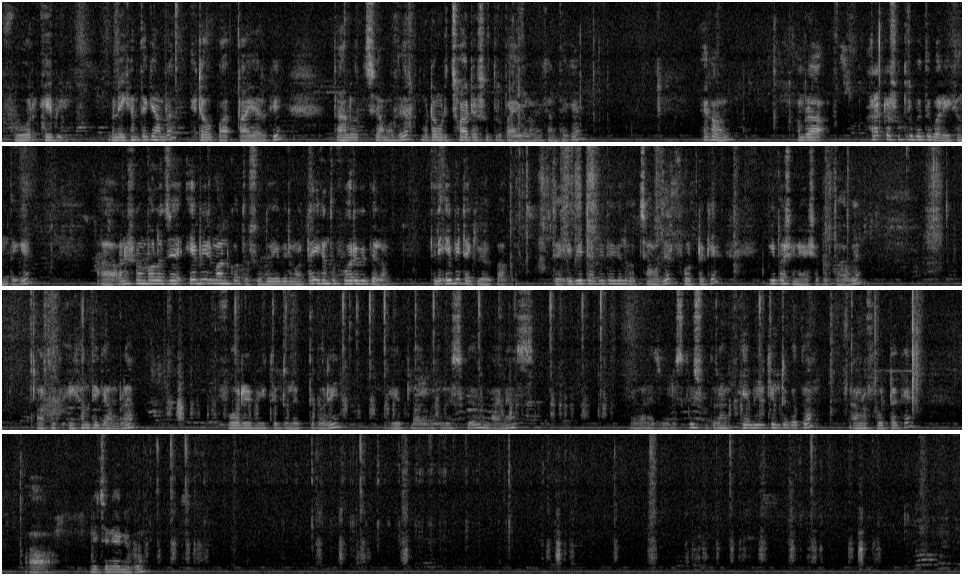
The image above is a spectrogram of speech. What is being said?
four A B মানে এখান থেকে আমরা এটাও পাই আর কি। তাহলে হচ্ছে আমাদের মোটামুটি ছয়টা সূত্র পাই গেলাম এখান থেকে। এখন আমরা আরেকটা সূত্র পেতে পারি এখান থেকে। অনেক সময় বলো যে এবির মান কত? শুধু এবির মানটা এখান তো ফোর এবি পেলাম। তাহলে এ বিটা কীভাবে পাবো? তো এ বিটা পেতে গেলে হচ্ছে আমাদের ফোরটাকে এই পাশে নিয়ে এসে করতে হবে। অর্থাৎ এখান থেকে আমরা ফোর এবি টু লিখতে পারি। A plus square minus A minus B whole square সুতরাং এ বি ইকুয়াল টু কত? আমরা ফোরটাকে নিচে নিয়ে নেব।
